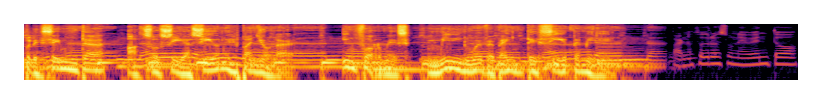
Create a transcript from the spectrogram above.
Presenta Asociación Española. Informes 1920-7000. Para nosotros es un evento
